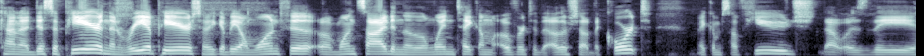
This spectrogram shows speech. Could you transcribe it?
kind of disappear and then reappear, so he could be on one fi- uh, one side and then the wind take him over to the other side of the court, make himself huge. That was the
